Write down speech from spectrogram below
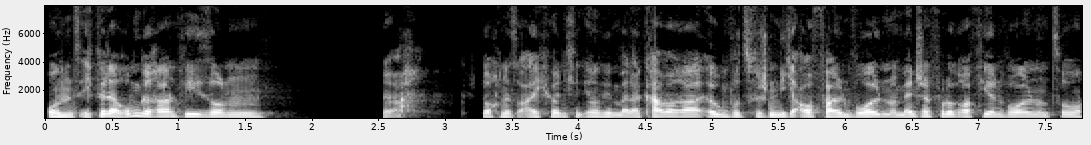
Und ich bin da rumgerannt wie so ein, ja, angestochenes Eichhörnchen irgendwie in meiner Kamera irgendwo zwischen nicht auffallen wollen und Menschen fotografieren wollen und so.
